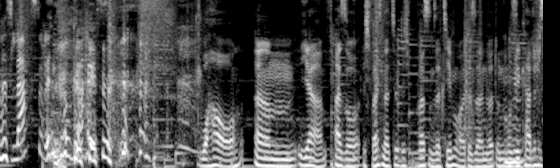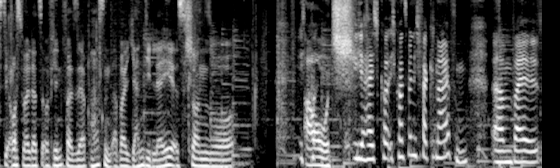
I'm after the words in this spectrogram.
Was lachst du denn so, Kais? Wow. Ähm, ja, also ich weiß natürlich, was unser Thema heute sein wird und Mhm. musikalisch ist die Auswahl dazu auf jeden Fall sehr passend, aber Jan Delay ist schon so Ich ouch. Ja, ich, ich konnte es mir nicht verkneifen, ähm, weil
